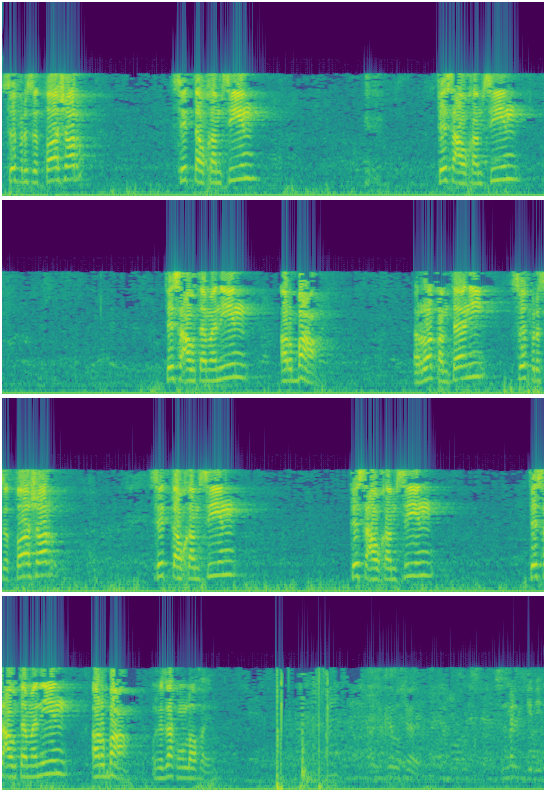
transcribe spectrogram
صفر ستاشر ستة وخمسين تسعة وخمسين تسعة وثمانين أربعة. الرقم تاني صفر ستاشر ستة وخمسين تسعة وخمسين تسعة وثمانين أربعة. وجزاكم الله خيرا المرج الجديد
